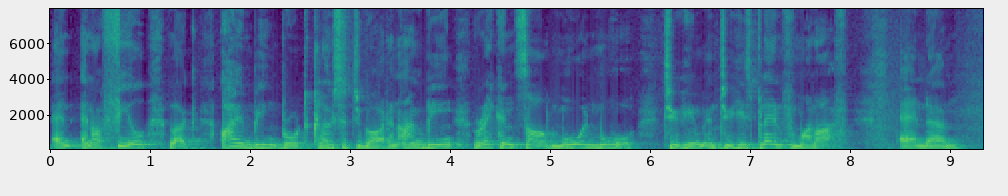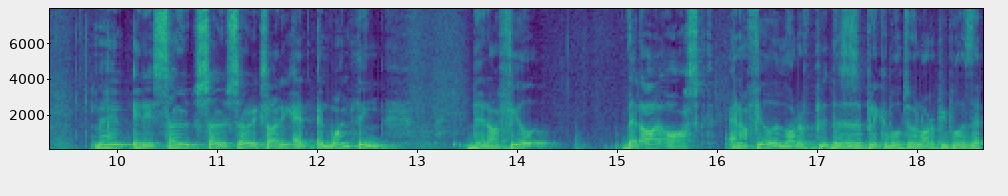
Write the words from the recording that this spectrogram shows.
and, and I feel like I am being brought closer to God and I'm being reconciled more and more to Him and to His plan for my life. And um, man, it is so, so, so exciting. And, and one thing that I feel that I asked, and I feel a lot of this is applicable to a lot of people, is that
